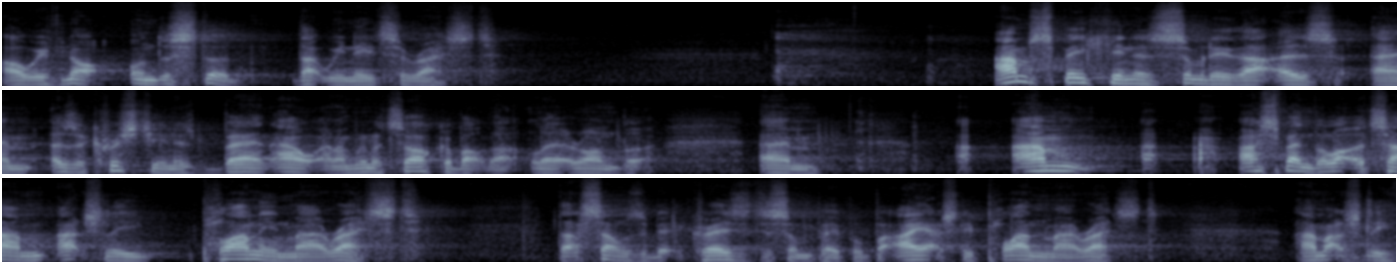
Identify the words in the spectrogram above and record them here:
or we've not understood that we need to rest. I'm speaking as somebody that, as, um, as a Christian, is burnt out, and I'm going to talk about that later on. But um, I'm, I spend a lot of time actually planning my rest. That sounds a bit crazy to some people, but I actually plan my rest. I'm actually,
